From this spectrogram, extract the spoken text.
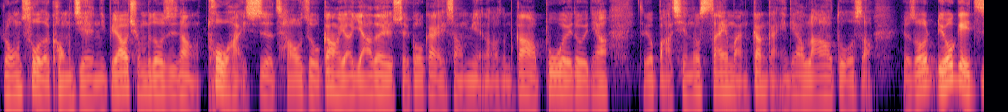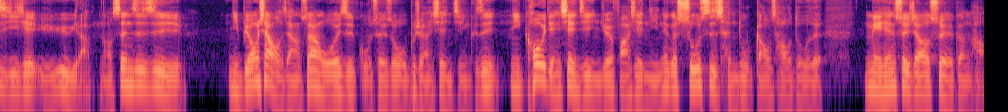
容错的空间，你不要全部都是那种拓海式的操作，刚好要压在水沟盖上面哦，什么刚好部位都一定要这个把钱都塞满，杠杆一定要拉到多少，有时候留给自己一些余裕啦，然后甚至是。你不用像我这样，虽然我一直鼓吹说我不喜欢现金，可是你扣一点现金，你就会发现你那个舒适程度高超多的，你每天睡觉都睡得更好。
